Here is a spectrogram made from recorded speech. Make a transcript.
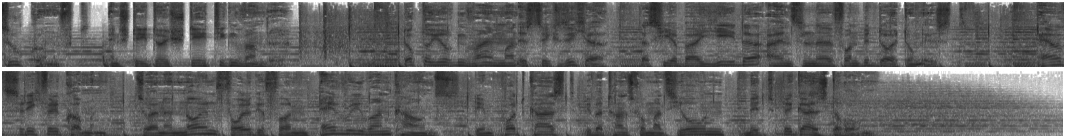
Zukunft entsteht durch stetigen Wandel. Dr. Jürgen Weimann ist sich sicher, dass hierbei jeder Einzelne von Bedeutung ist. Herzlich willkommen zu einer neuen Folge von Everyone Counts, dem Podcast über Transformation mit Begeisterung.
